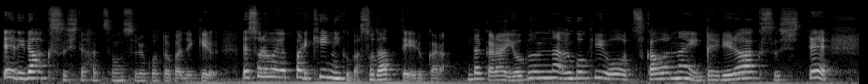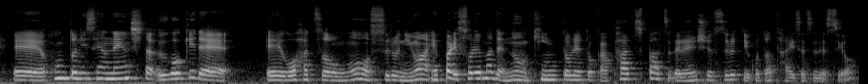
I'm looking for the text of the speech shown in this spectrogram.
でリラックスして発音することができる。でそれはやっぱり筋肉が育っているから。だから余分な動きを使わないでリラックスして、えー、本当に洗練した動きで英語発音をするにはやっぱりそれまでの筋トレとかパーツパーツで練習するっていうことは大切ですよ。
